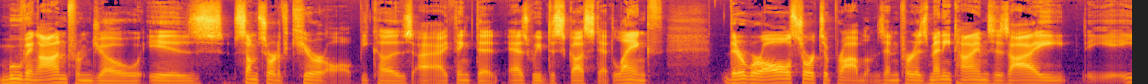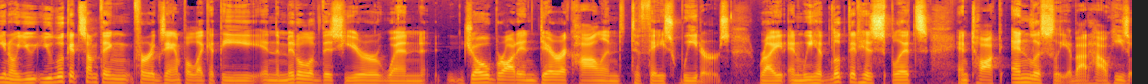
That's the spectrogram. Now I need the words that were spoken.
moving on from Joe is some sort of cure all because I think that as we've discussed at length there were all sorts of problems. And for as many times as i you know you, you look at something for example like at the in the middle of this year when joe brought in derek holland to face Wieters right and we had looked at his splits and talked endlessly about how he's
